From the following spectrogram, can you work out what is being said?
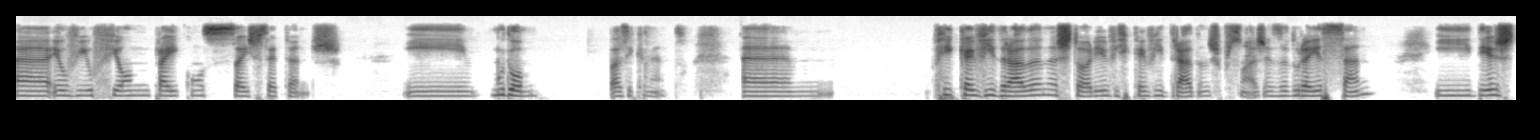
Uh, eu vi o filme para aí com 6, 7 anos e mudou-me, basicamente. Um, fiquei vidrada na história, fiquei vidrada nos personagens, adorei a Sun e desde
